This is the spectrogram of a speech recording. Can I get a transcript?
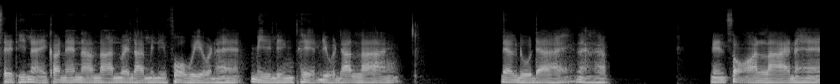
ซื้อที่ไหนก็แนะนำร้านเวลามินิโฟวิลนะฮะ มีลิงก์เพจอยู่ด้านล่าง เลือกดูได้นะครับ เน้นส่งออนไลน์นะฮะ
